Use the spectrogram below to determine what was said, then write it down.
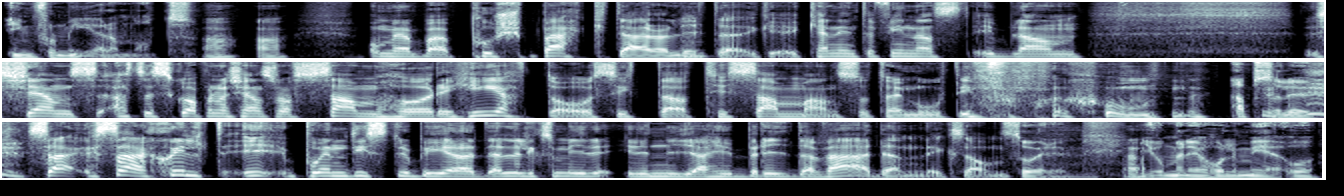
informera om något. Ja, ja. Om jag bara push back där och lite. Mm. Kan det inte finnas ibland känns, att det skapar någon känsla av samhörighet då, och sitta tillsammans och ta emot information. Absolut. Sär, särskilt i, på en distribuerad, eller liksom i, i den nya hybrida världen. Liksom. Så är det. Ja. Jo, men jag håller med. Och,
